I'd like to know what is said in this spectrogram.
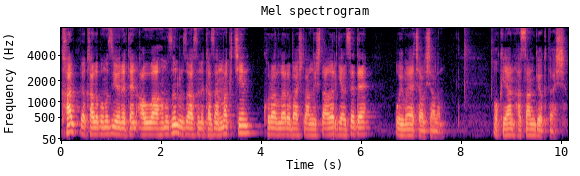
kalp ve kalıbımızı yöneten Allah'ımızın rızasını kazanmak için kuralları başlangıçta ağır gelse de uymaya çalışalım. Okuyan Hasan Göktaş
